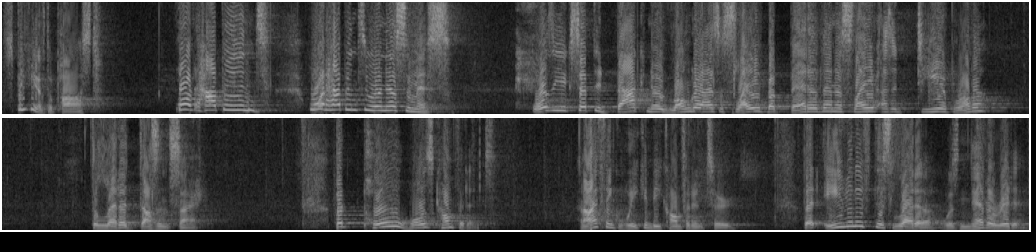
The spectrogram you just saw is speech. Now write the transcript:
Speaking of the past, what happened? What happened to Onesimus? Was he accepted back no longer as a slave, but better than a slave, as a dear brother? The letter doesn't say. But Paul was confident, and I think we can be confident too, that even if this letter was never written,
